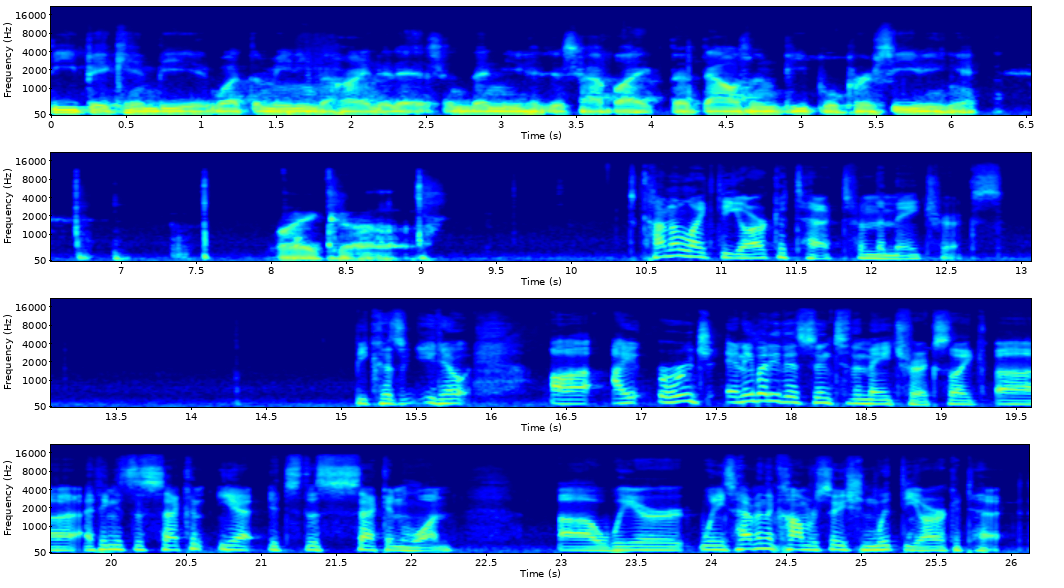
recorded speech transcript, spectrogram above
deep it can be and what the meaning behind it is. And then you just have like the thousand people perceiving it. Like, uh, It's kind of like the architect from The Matrix. Because, you know, uh, I urge anybody that's into The Matrix, like, uh, I think it's the second, yeah, it's the second one, uh, where when he's having the conversation with the architect,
